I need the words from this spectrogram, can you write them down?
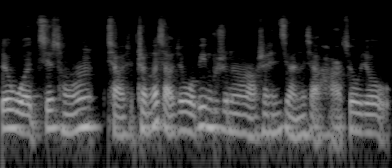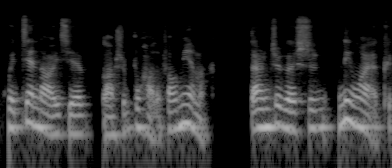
所以我其实从小学整个小学，我并不是那种老师很喜欢的小孩，所以我就会见到一些老师不好的方面嘛。当然，这个是另外可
